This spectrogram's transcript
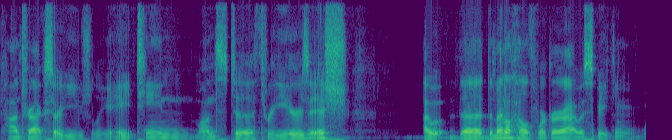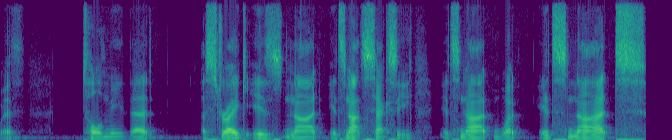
Contracts are usually 18 months to three years ish. W- the the mental health worker I was speaking with told me that a strike is not it's not sexy. It's not what it's not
